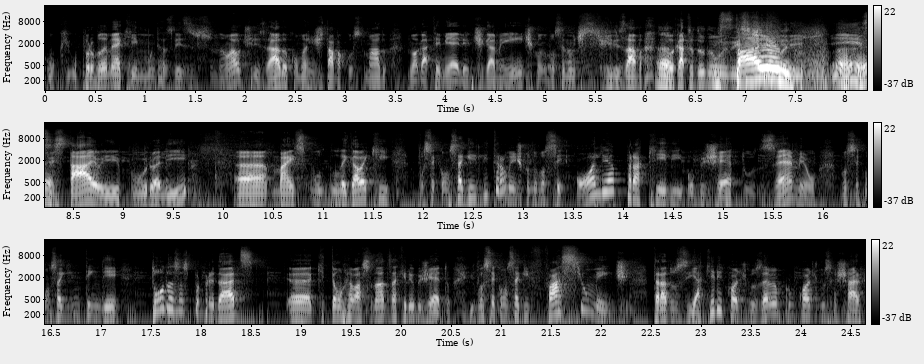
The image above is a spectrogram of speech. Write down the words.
o, que- o problema é que muitas vezes isso não é utilizado, como a gente estava acostumado no HTML antigamente, quando você não utilizava colocar tudo no, no Style estilo e- ali. Isso, É. style e puro ali. Ah, mas o, o legal é que você consegue literalmente, quando você olha para aquele objeto XAML, você consegue entender todas as propriedades ah, que estão relacionadas àquele objeto. E você consegue facilmente traduzir aquele código XAML para um código C Sharp.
